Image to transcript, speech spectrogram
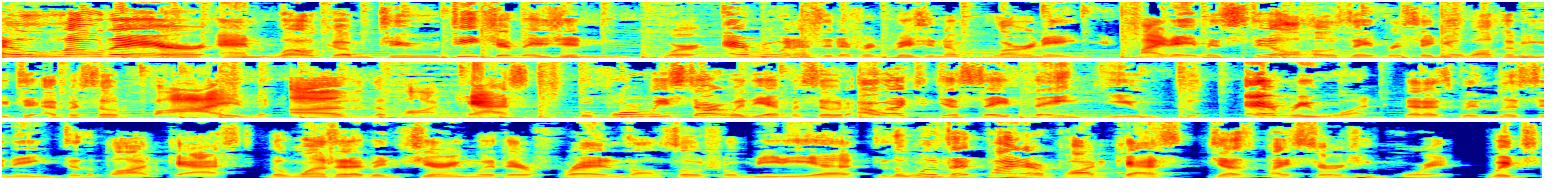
Hello there, and welcome to Teach a Vision, where everyone has a different vision of learning. My name is still Jose Briseño, welcoming you to episode five of the podcast. Before we start with the episode, I would like to just say thank you to everyone that has been listening to the podcast, the ones that have been sharing with their friends on social media, to the ones that find our podcast just by searching for it which,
